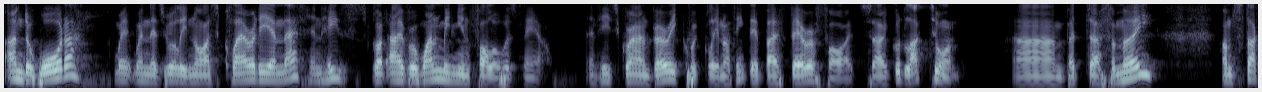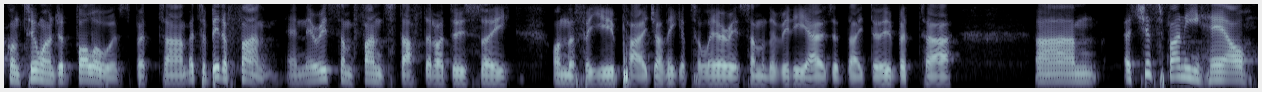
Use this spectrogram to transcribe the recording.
underwater when, when there's really nice clarity in that. And he's got over 1 million followers now, and he's grown very quickly. And I think they're both verified. So good luck to him. Um, but uh, for me, I'm stuck on 200 followers, but um, it's a bit of fun. And there is some fun stuff that I do see on the For You page. I think it's hilarious, some of the videos that they do. But uh, um, it's just funny how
